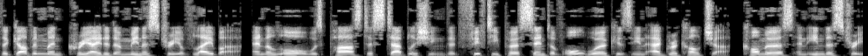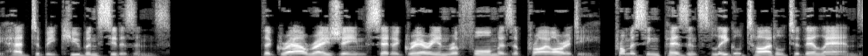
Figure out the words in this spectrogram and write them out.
The government created a Ministry of Labor, and a law was passed establishing that 50% of all workers in agriculture, commerce and industry had to be Cuban citizens. The Grau regime set agrarian reform as a priority, promising peasants legal title to their lands.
